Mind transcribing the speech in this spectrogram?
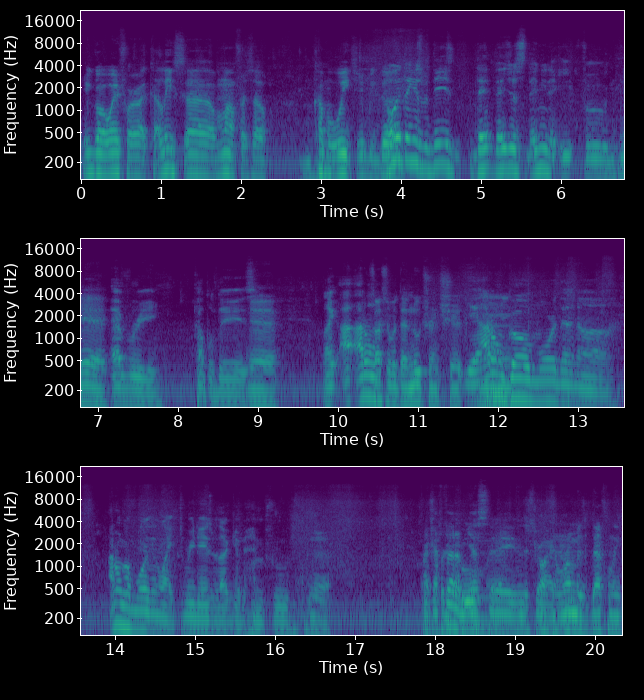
You go away for like, at least uh, a month or so, a couple weeks, you'll be good. The only thing is with these, they they just they need to eat food Yeah, every couple days. yeah. Like I, I don't. Especially with that nutrient shit. yeah, know I don't go more than uh, I don't go more than like three days without giving him food. Yeah. Like, That's I fed him yesterday, This fucking room is definitely,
